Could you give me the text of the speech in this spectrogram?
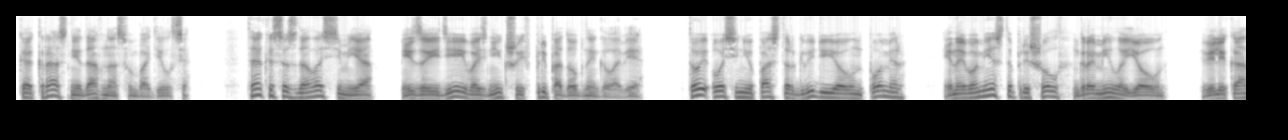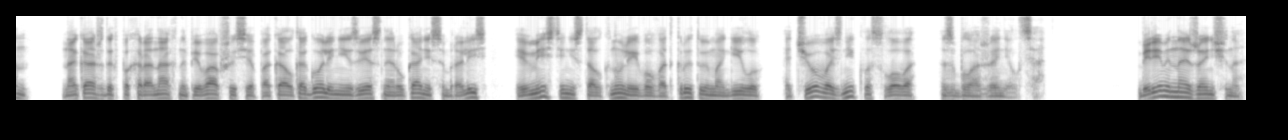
как раз недавно освободился. Так и создалась семья из-за идеи, возникшей в преподобной голове. Той осенью пастор Гвюди Йоун помер, и на его место пришел Громила Йоун, великан, на каждых похоронах напивавшийся, пока алкоголь и неизвестная рука не собрались и вместе не столкнули его в открытую могилу, отчего возникло слово сблаженился. Беременная женщина,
